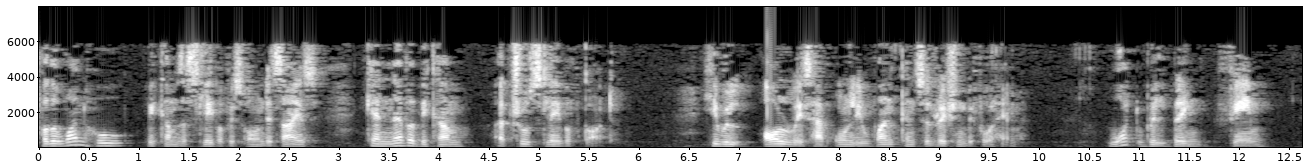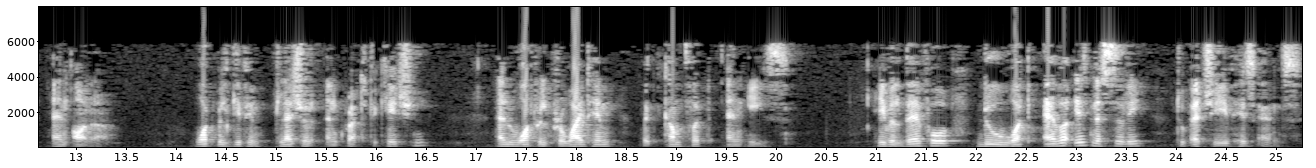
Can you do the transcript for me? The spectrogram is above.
For the one who becomes a slave of his own desires can never become a true slave of God. He will always have only one consideration before him. What will bring fame and honor? What will give him pleasure and gratification? And what will provide him with comfort and ease? He will therefore do whatever is necessary to achieve his ends,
